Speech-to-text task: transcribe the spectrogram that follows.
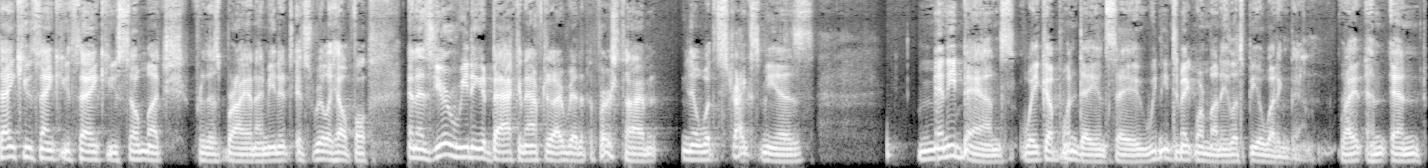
thank you, thank you, thank you so much for this, Brian. I mean, it, it's really helpful. And as you're reading it back, and after I read it the first time, you know, what strikes me is many bands wake up one day and say we need to make more money. Let's be a wedding band. Right? And and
